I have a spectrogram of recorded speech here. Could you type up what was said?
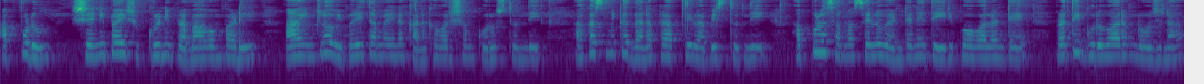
అప్పుడు శనిపై శుక్రుని ప్రభావం పడి ఆ ఇంట్లో విపరీతమైన కనకవర్షం కురుస్తుంది. ఆకస్మిక ధనప్రాప్తి లభిస్తుంది. అప్పుల సమస్యలు వెంటనే తీరిపోవాలంటే ప్రతి గురువారం రోజున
